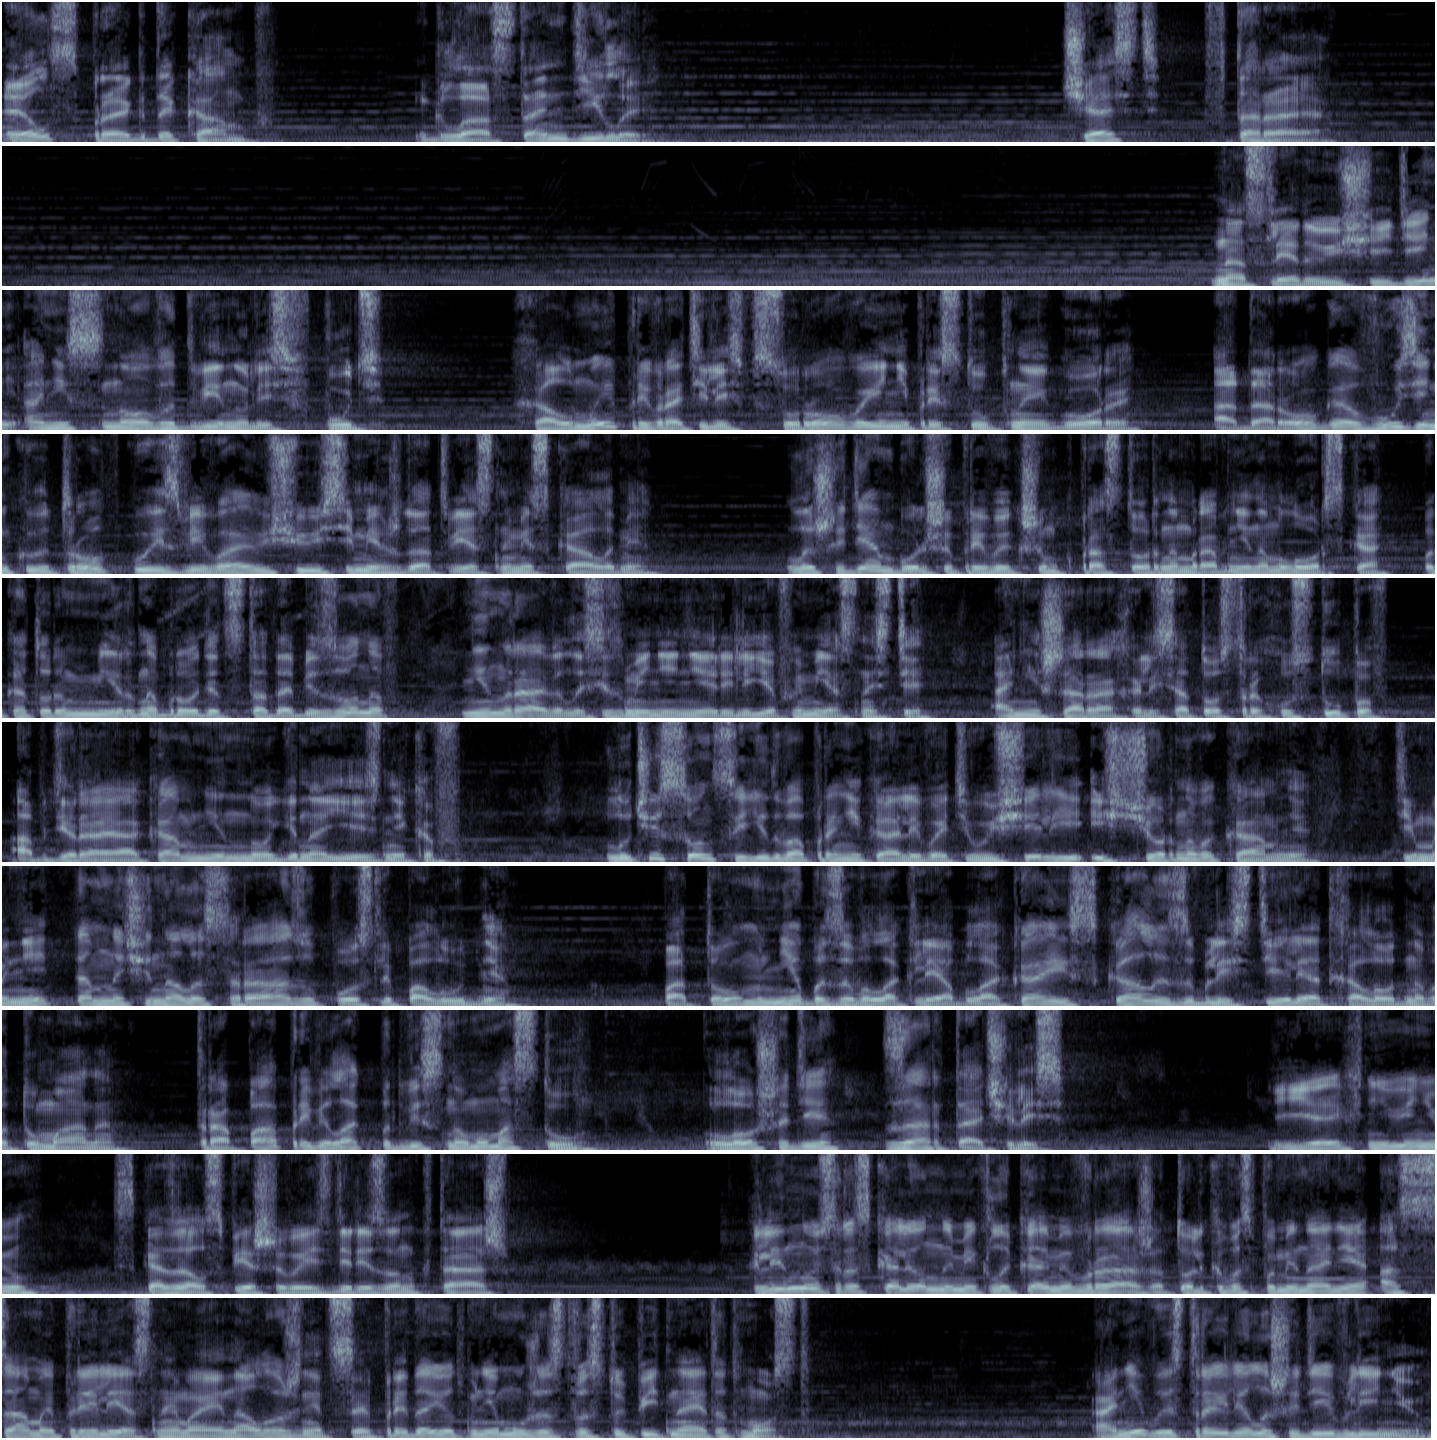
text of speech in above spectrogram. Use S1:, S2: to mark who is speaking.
S1: Эл Спрэг де Камп. Глаз Тандилы. Часть вторая. На следующий день они снова двинулись в путь. Холмы превратились в суровые неприступные горы, а дорога в узенькую тропку, извивающуюся между отвесными скалами. Лошадям, больше привыкшим к просторным равнинам Лорска, по которым мирно бродят стада бизонов, не нравилось изменение рельефа местности. Они шарахались от острых уступов, обдирая о камни ноги наездников. Лучи солнца едва проникали в эти ущелья из черного камня – Темнеть там начинало сразу после полудня. Потом небо заволокли облака, и скалы заблестели от холодного тумана. Тропа привела к подвесному мосту. Лошади заортачились. «Я их не виню», — сказал, спешиваясь Дерезонкташ. «Клянусь раскаленными клыками вража, только воспоминание о самой прелестной моей наложнице придает мне мужество ступить на этот мост». Они выстроили лошадей в линию.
